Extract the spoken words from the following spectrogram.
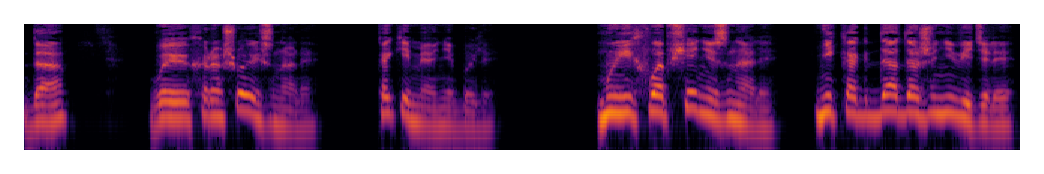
Да. Вы хорошо их знали? Какими они были? Мы их вообще не знали, никогда даже не видели.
